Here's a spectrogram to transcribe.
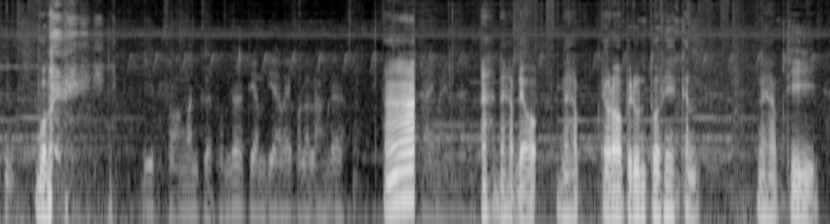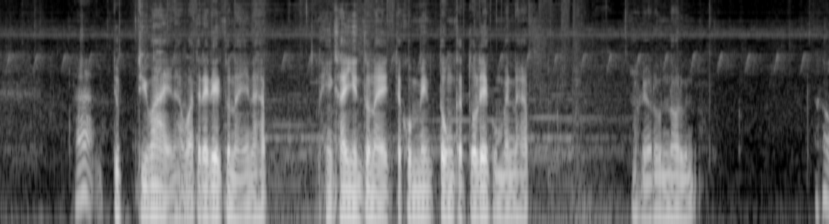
ขึ้นบวม ยี่สิบสองวันเกิดผมเด้อเตรียมเบียร์ไว้คนละลังเด้ออ่าใช่ไหม นะครับอะนะครับ เดี๋ยวนะครับ เดี๋ยวเราไปรุ้นตัวเลขกันนะครับที่ห้าจุดที่ไหว้นะครับ ว่าจะได้เลขตัวไหนนะครับ เห็นใครเห็นตัวไหน จะคอมเมนต์ตรงกับตัวเลขผมไหมนะครับเอาเดี๋ยวรุ้นรอรุ้นเอา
